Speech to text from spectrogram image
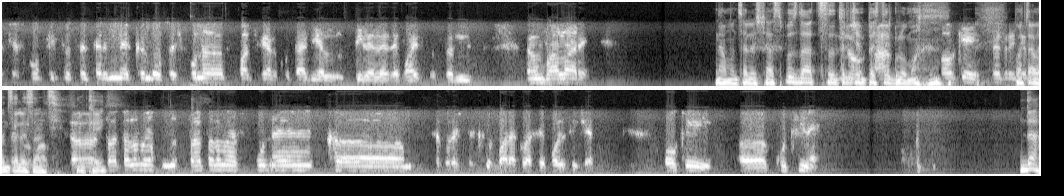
acest conflict o să termine când o să-și pună patriarhul Daniel pilele de mai sus în, în valoare. N-am înțeles ce a spus, dar să trecem Nu, peste am- glumă. Ok, să trecem Poate au peste înțeles glumă. alții. Uh, Ok. Toată, lumea, toată lumea spune că se dorește schimbarea clasei politice. Ok, uh, cu cine? Da,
